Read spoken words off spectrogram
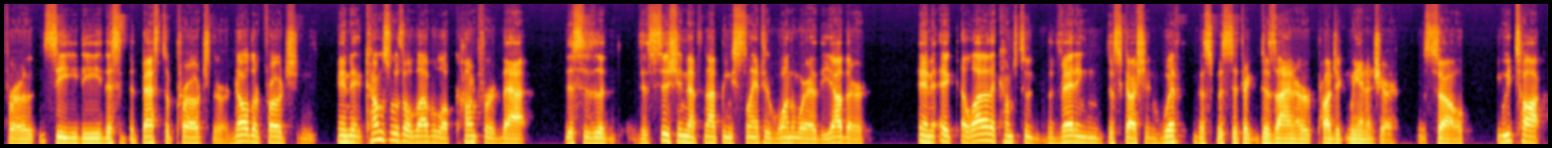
for CED. This is the best approach. There are no other approach. And it comes with a level of comfort that this is a decision that's not being slanted one way or the other. And it, a lot of that comes to the vetting discussion with the specific designer project manager. So we talk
